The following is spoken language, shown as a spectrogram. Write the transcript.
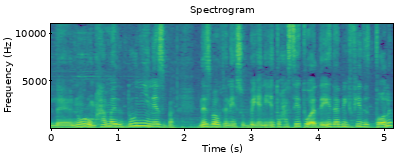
لنور ومحمد ادوني نسبة نسبة وتناسب. يعني أنتوا حسيتوا قد إيه ده بيفيد الطالب؟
